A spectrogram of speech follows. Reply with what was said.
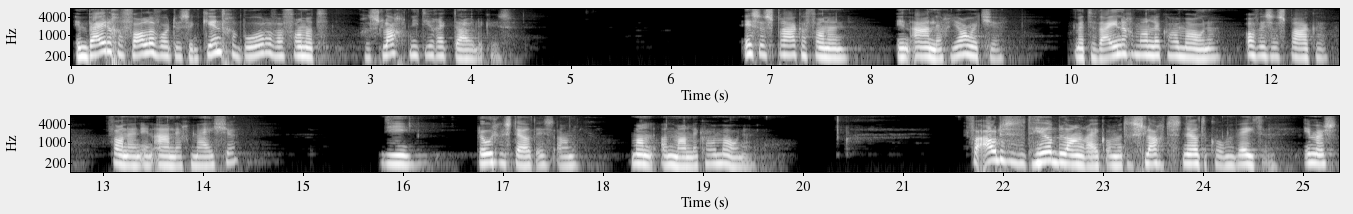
In beide gevallen wordt dus een kind geboren waarvan het geslacht niet direct duidelijk is. Is er sprake van een in aanleg jongetje met te weinig mannelijke hormonen, of is er sprake van een in aanleg meisje die blootgesteld is aan, mannelijke hormonen? Voor ouders is het heel belangrijk om het geslacht snel te komen weten. Immers,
